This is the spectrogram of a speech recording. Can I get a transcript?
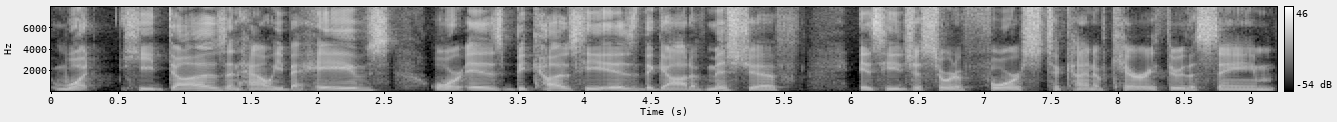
what he does and how he behaves? Or is because he is the god of mischief, is he just sort of forced to kind of carry through the same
